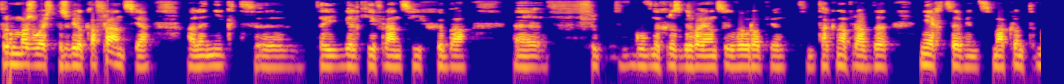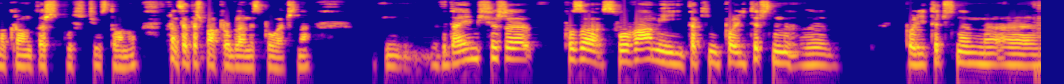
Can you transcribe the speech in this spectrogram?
którą marzyła się też Wielka Francja, ale nikt e, tej Wielkiej Francji chyba wśród głównych rozgrywających w Europie tak naprawdę nie chce, więc Macron, Macron też puścił stonu. Francja też ma problemy społeczne. Wydaje mi się, że poza słowami takim politycznym, y, politycznym, e,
